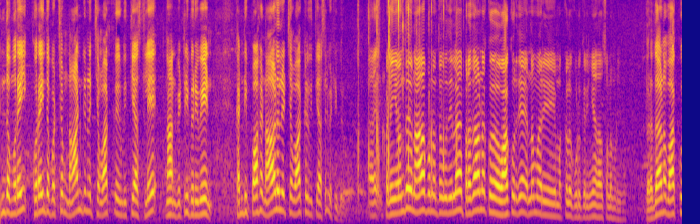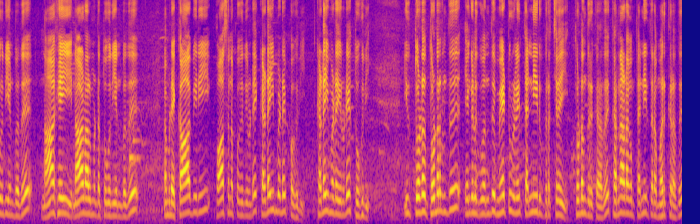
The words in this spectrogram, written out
இந்த முறை குறைந்தபட்சம் நான்கு லட்சம் வாக்கு வித்தியாசத்திலே நான் வெற்றி பெறுவேன். கண்டிப்பாக நாலு லட்சம் வாக்கள் வித்தியாசத்தில் வெற்றி பெறுவேன். இப்போ நீங்கள் வந்து நாகப்பட்டினம் தொகுதியில் பிரதான வாக்குறுதியாக என்ன மாதிரி மக்களுக்கு கொடுக்குறீங்க? அதாவது சொல்ல முடியுமா? பிரதான வாக்குறுதி என்பது நாகை நாடாளுமன்ற தொகுதி என்பது நம்முடைய காவிரி பாசன பகுதியினுடைய கடைமடை பகுதி கடைமடையினுடைய தொகுதி. இது தொடர் தொடர்ந்து எங்களுக்கு வந்து மேட்டூர் அணை தண்ணீர் பிரச்சனை தொடர்ந்து இருக்கிறது கர்நாடகம் தண்ணீர் தர மறுக்கிறது.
